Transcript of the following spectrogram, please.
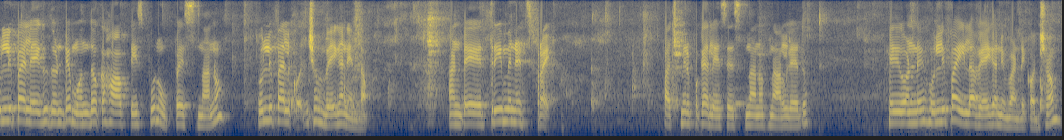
ఉల్లిపాయలు వేగుతుంటే ముందు ఒక హాఫ్ టీ స్పూన్ ఉప్పు వేస్తున్నాను. ఉల్లిపాయలు కొంచెం వేగనిద్దాం అంటే త్రీ మినిట్స్ ఫ్రై పచ్చిమిరపకాయలు వేసేస్తున్నాను ఒక నాలుగైదు. ఇదిగోండి ఉల్లిపాయ ఇలా వేగనివ్వండి కొంచెం.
